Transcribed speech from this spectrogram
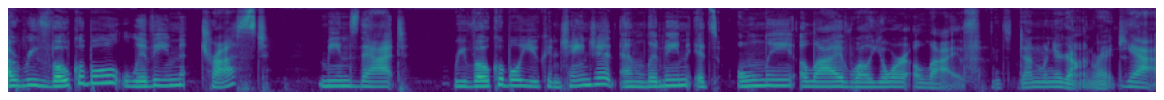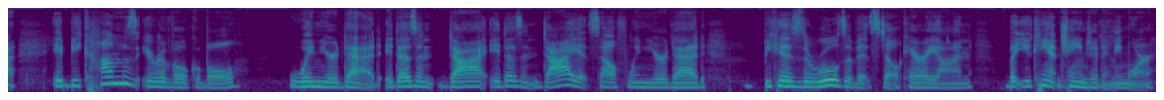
A revocable living trust means that revocable, you can change it, and living, it's only alive while you're alive. It's done when you're gone, right? Yeah. It becomes irrevocable when you're dead. It doesn't die it doesn't die itself when you're dead because the rules of it still carry on, but you can't change it anymore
